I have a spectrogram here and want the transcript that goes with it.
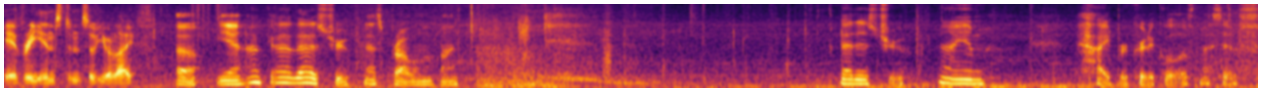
every instance of your life. Oh, yeah, okay, uh, that is true. That's a problem of mine. That is true. I am hypercritical of myself,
